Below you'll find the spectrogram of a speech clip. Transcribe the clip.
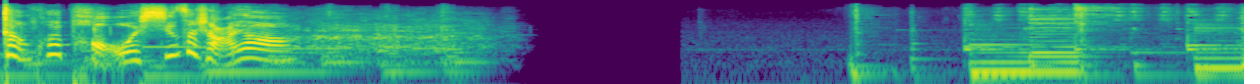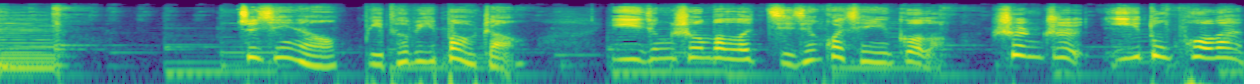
赶快跑啊！寻思啥呀？近啊，比特币暴涨，已经升到了几千块钱一个了，甚至一度破万。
